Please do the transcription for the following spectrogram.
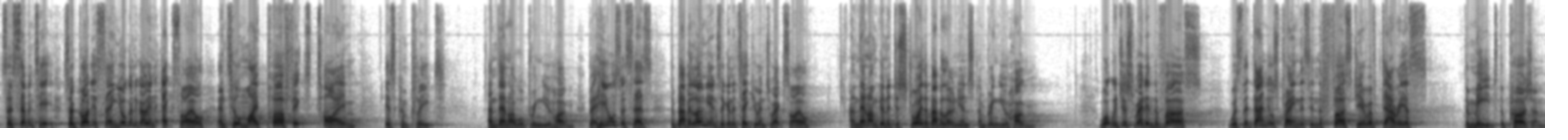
So 70, so God is saying, You're going to go in exile until my perfect time is complete, and then I will bring you home. But he also says, The Babylonians are going to take you into exile, and then I'm going to destroy the Babylonians and bring you home. What we just read in the verse was that Daniel's praying this in the first year of Darius the Mede, the Persian.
